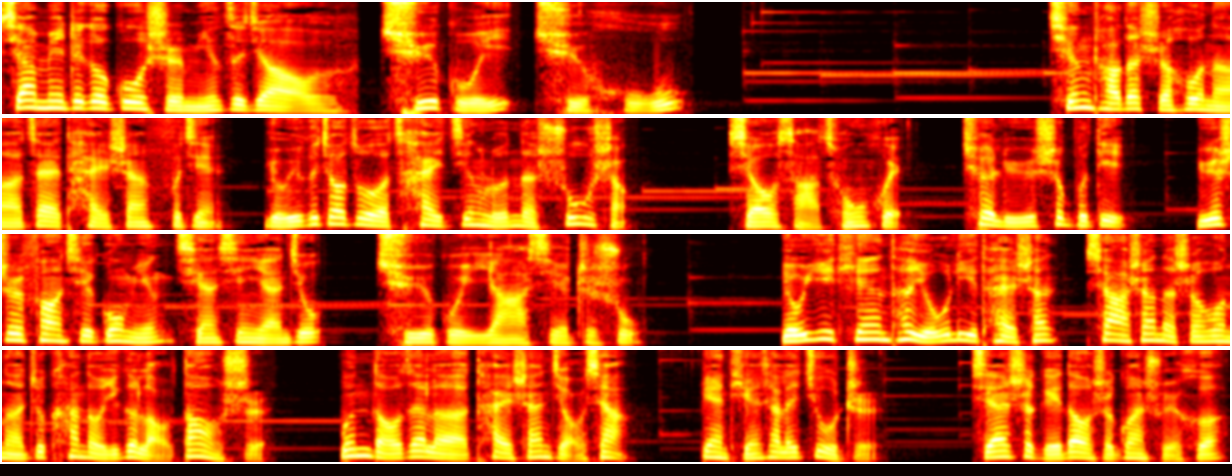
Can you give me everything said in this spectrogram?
下面这个故事名字叫《驱鬼取狐》。清朝的时候呢，在泰山附近有一个叫做蔡京伦的书生，潇洒聪慧，却屡试不第。于是放弃功名，潜心研究驱鬼压邪之术。有一天，他游历泰山，下山的时候呢，就看到一个老道士昏倒在了泰山脚下，便停下来救治。先是给道士灌水喝，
